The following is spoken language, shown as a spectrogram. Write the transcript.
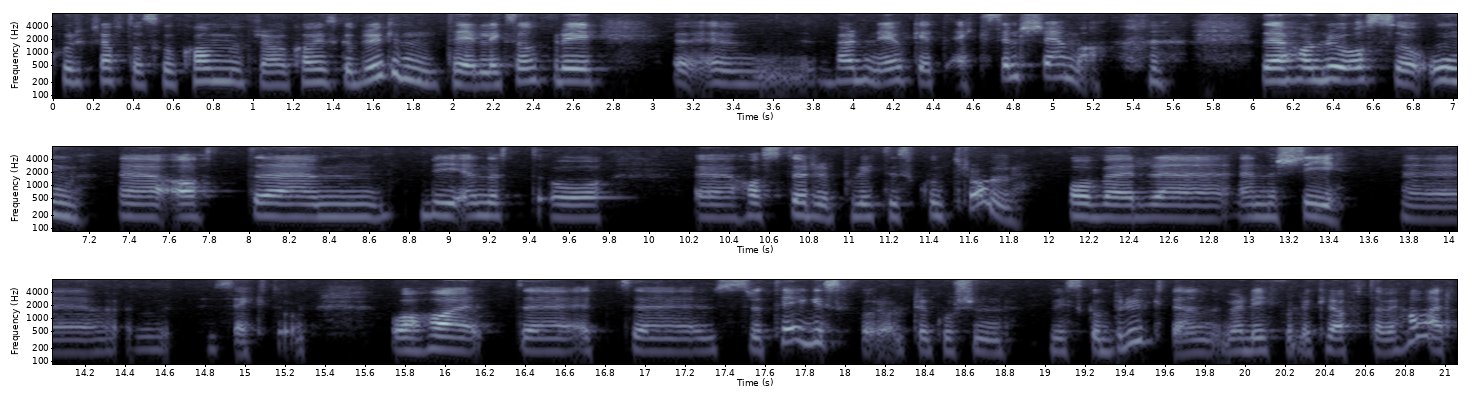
hvor krafta skal komme fra, hva vi skal bruke den til. Liksom. Fordi verden er jo ikke et Excel-skjema. Det handler jo også om at vi er nødt til å ha større politisk kontroll over energisektoren. Og ha et, et, strategisk forhold til hvordan vi skal bruke den verdifulle krafta vi har.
